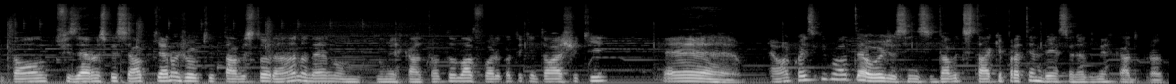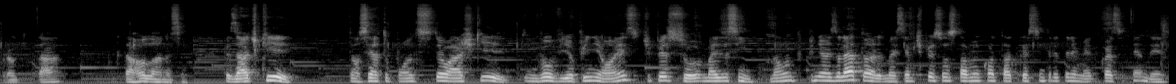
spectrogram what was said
Então fizeram um especial porque era um jogo que estava estourando, né, no, no, mercado tanto lá fora quanto aqui. Então acho que é, é uma coisa que igual até hoje, assim, se dava destaque para a tendência, né, do mercado, para o que está tá rolando, assim. Apesar de que então, certo ponto, eu acho que envolvia opiniões de pessoas, mas assim, não opiniões aleatórias, mas sempre de pessoas que estavam em contato com esse entretenimento, com essa tendência.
